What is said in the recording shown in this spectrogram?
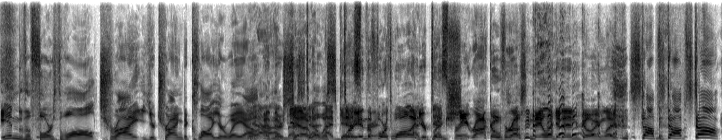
in the fourth wall. Try you're trying to claw your way out, Yeah, and there's I'm just des- no escape. We're in the fourth wall and I'm you're putting desperate. sheetrock over us and nailing it in, going like Stop! Stop! Stop!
